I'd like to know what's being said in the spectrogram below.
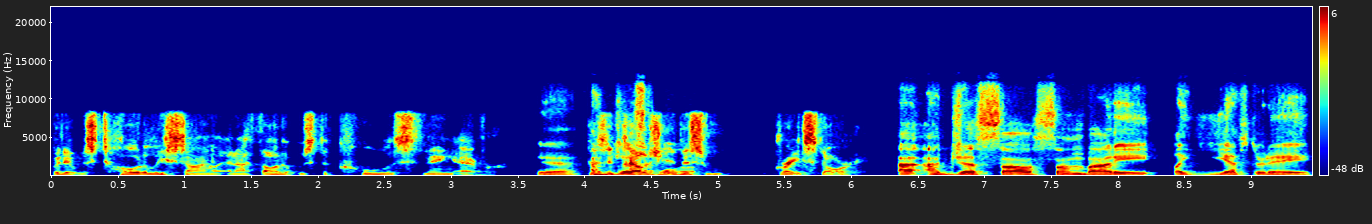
but it was totally silent. And I thought it was the coolest thing ever Yeah. because it tells you this great story. I, I just saw somebody like yesterday.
